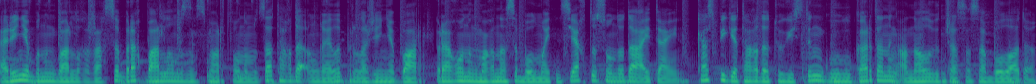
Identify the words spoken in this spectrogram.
Әрине бұның барлығы жақсы бірақ барлығымыздың смартфонымызда тағы да ыңғайлы приложение бар. Бірақ оның мағынасы болмайтын сияқты сонда да айтайын. Каспиге тағы да тугистің google картаның аналогын жасаса болады.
